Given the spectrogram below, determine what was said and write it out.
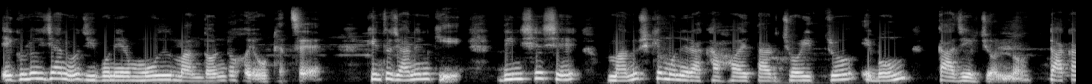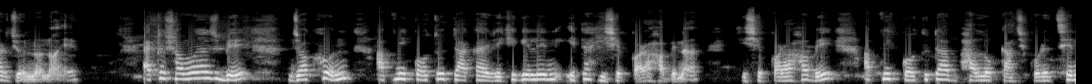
এগুলোই যেন জীবনের মূল মানদণ্ড হয়ে উঠেছে। কিন্তু জানেন কি, দিন শেষে মানুষকে মনে রাখা হয় তার চরিত্র এবং কাজের জন্য, টাকার জন্য নয়। একটা সময় আসবে যখন আপনি কত টাকা রেখে গেলেন এটা হিসেব করা হবে না। হিসেব করা হবে আপনি কতটা ভালো কাজ করেছেন,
